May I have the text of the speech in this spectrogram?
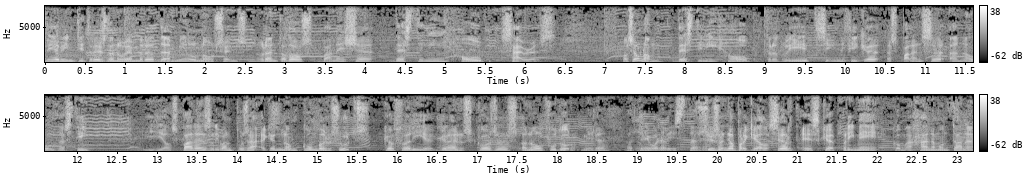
El dia 23 de novembre de 1992 va néixer Destiny Hope Cyrus. El seu nom, Destiny Hope, traduït, significa esperança en el destí. I els pares li van posar aquest nom convençuts que faria grans coses en el futur. Mira, va tenir bona vista. Eh? Sí, senyor, perquè el cert és que primer, com a Hannah Montana,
